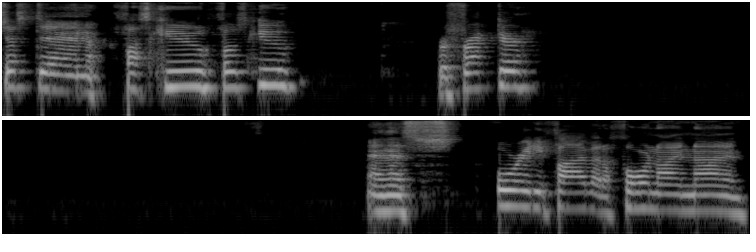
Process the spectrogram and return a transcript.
Justin Foscue, Foscue, Refractor. And that's 485 out of 499.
